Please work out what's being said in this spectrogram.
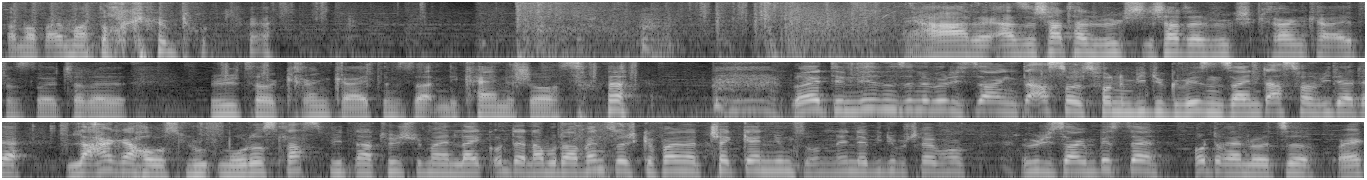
Dann auf einmal doch kein Bock mehr. Ja, also ich hatte halt wirklich, ich hatte halt wirklich kranke Items, Leute. Ich hatte halt ultra kranke Items, da hatten die keine Chance. Leute, in diesem Sinne würde ich sagen, das soll es von dem Video gewesen sein. Das war wieder der Lagerhaus-Loot-Modus. Lasst mir natürlich wie ein Like und ein Abo da. Wenn es euch gefallen hat, checkt gerne Jungs unten in der Videobeschreibung aus. Dann würde ich sagen, bis dann. Haut rein, Leute. Euer.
